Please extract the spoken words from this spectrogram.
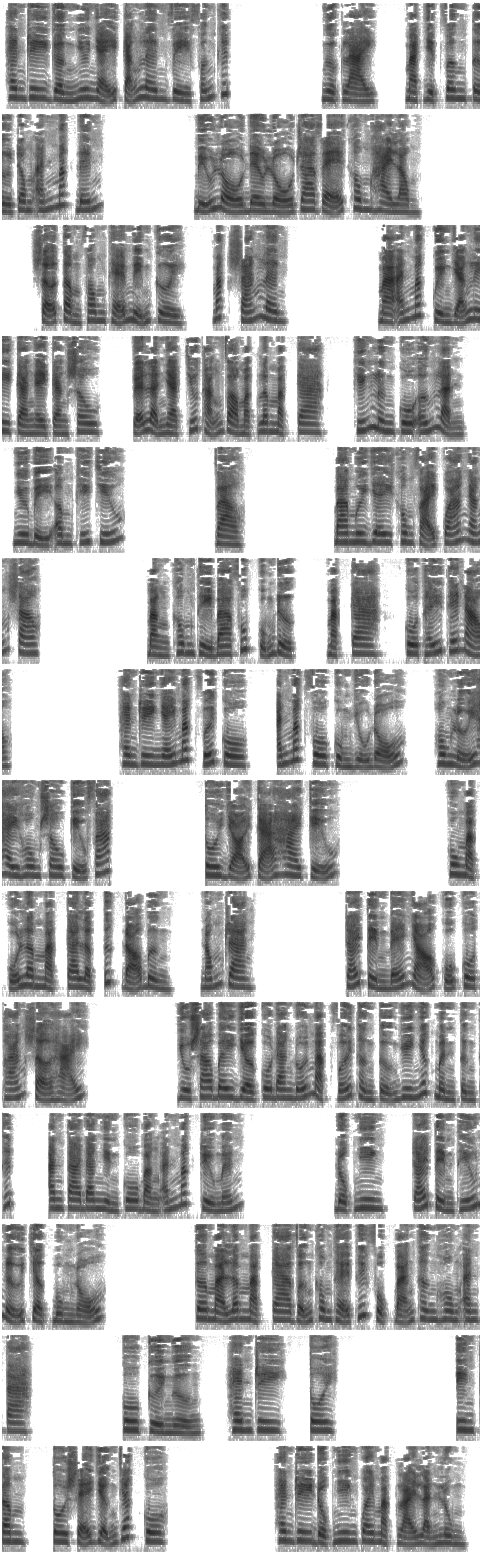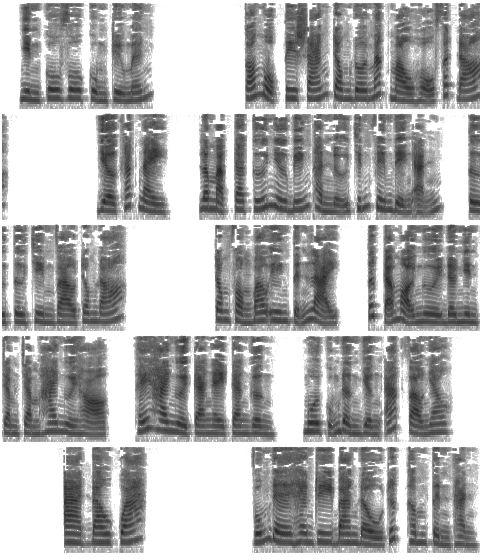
Henry gần như nhảy cẳng lên vì phấn khích. Ngược lại, Mạc Dịch Vân từ trong ánh mắt đến. Biểu lộ đều lộ ra vẻ không hài lòng. Sở Tầm Phong khẽ mỉm cười, mắt sáng lên. Mà ánh mắt quyền giảng ly càng ngày càng sâu, vẻ lạnh nhạt chiếu thẳng vào mặt Lâm mặt Ca, khiến lưng cô ớn lạnh, như bị âm khí chiếu. Vào. 30 giây không phải quá ngắn sao? Bằng không thì 3 phút cũng được, mặt Ca, cô thấy thế nào? Henry nháy mắt với cô, ánh mắt vô cùng dụ đổ, hôn lưỡi hay hôn sâu kiểu Pháp. Tôi giỏi cả hai kiểu. Khuôn mặt của Lâm Mặc Ca lập tức đỏ bừng, nóng rang. Trái tim bé nhỏ của cô thoáng sợ hãi. Dù sao bây giờ cô đang đối mặt với thần tượng duy nhất mình từng thích, anh ta đang nhìn cô bằng ánh mắt triều mến. Đột nhiên, trái tim thiếu nữ chợt bùng nổ. Cơ mà Lâm Mặc Ca vẫn không thể thuyết phục bản thân hôn anh ta. Cô cười ngượng, Henry, tôi. Yên tâm, tôi sẽ dẫn dắt cô. Henry đột nhiên quay mặt lại lạnh lùng, nhìn cô vô cùng triều mến. Có một tia sáng trong đôi mắt màu hổ phách đó. Giờ khắc này, Lâm Mặc Ca cứ như biến thành nữ chính phim điện ảnh, từ từ chìm vào trong đó. Trong phòng bao yên tĩnh lại, tất cả mọi người đều nhìn chằm chằm hai người họ, thấy hai người càng ngày càng gần, môi cũng dần dần áp vào nhau. A à, đau quá. Vốn đê Henry ban đầu rất thâm tình thành.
